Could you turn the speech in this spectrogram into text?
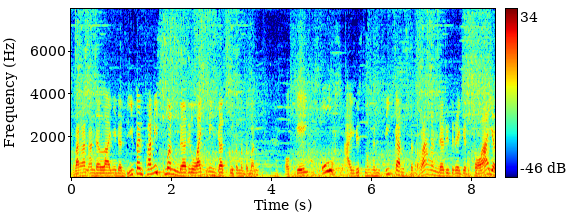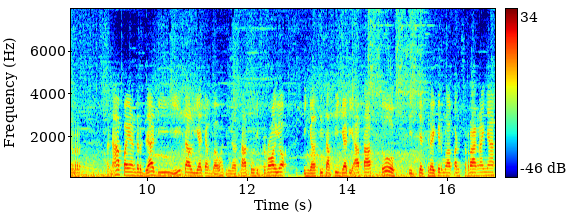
serangan andalanya dan defense punishment dari lightning godku teman-teman. Oke. Okay. oh Iris menghentikan serangan dari Dragon Slayer. Dan apa yang terjadi? Kita lihat yang bawah tinggal satu dikeroyok. Tinggal sisa tiga di atas. Tuh si Jet Dragon melakukan serangannya.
